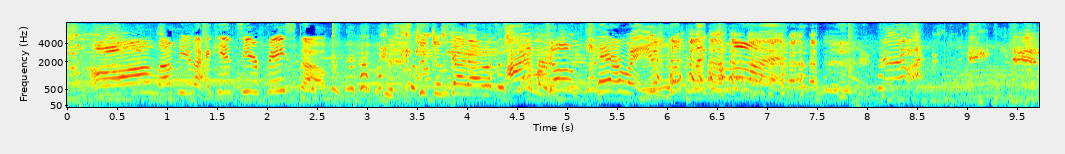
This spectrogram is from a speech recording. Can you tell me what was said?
so much. Aw, love you. I can't see your face though. She just got out of the shower. I don't care what you look like. Come on. Girl, I was naked.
